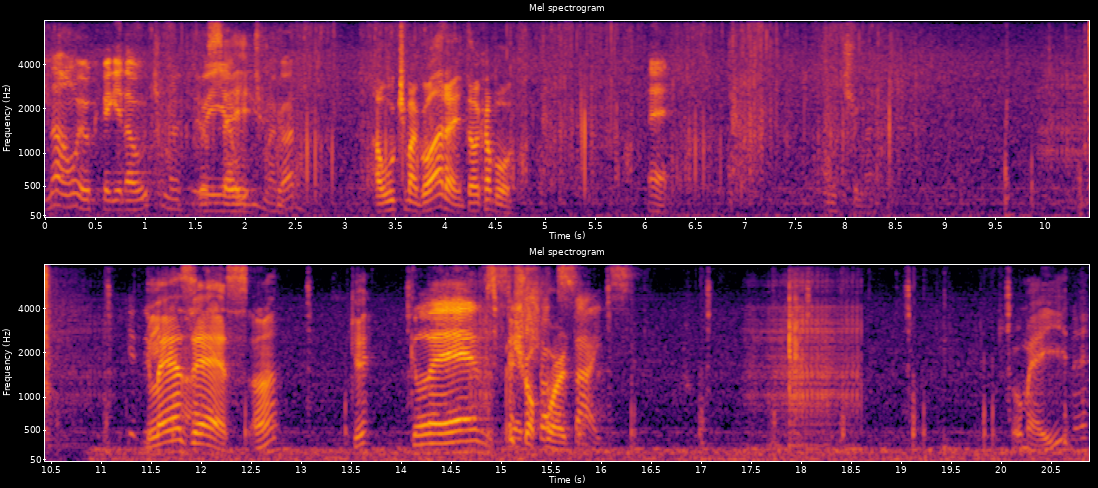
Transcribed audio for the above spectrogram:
Não, eu que peguei da última. Eu Foi a sei. última agora? A última agora? Então acabou. É. Última. Glass ass. Hã? O quê? Glass Fechou a porta. Sites. Ô, mas aí, né?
